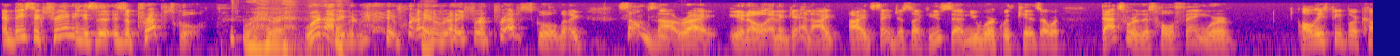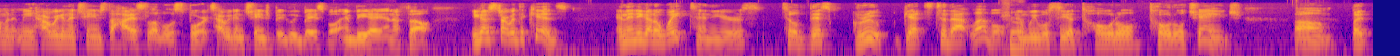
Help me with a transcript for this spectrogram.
And basic training is a is a prep school. Right, right. we're not even ready, we're not even ready for a prep school. Like something's not right, you know. And again, I I'd say just like you said, and you work with kids. I work. That's where this whole thing where all these people are coming at me. How are we going to change the highest level of sports? How are we going to change big league baseball, NBA, NFL? You got to start with the kids, and then you got to wait ten years till this group gets to that level, Sure. and we will see a total total change. Um, but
